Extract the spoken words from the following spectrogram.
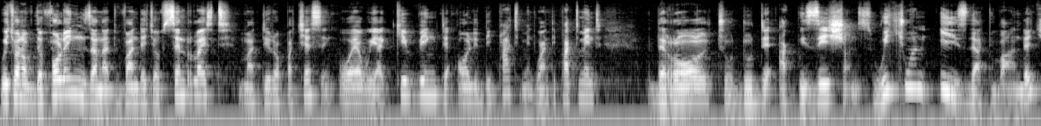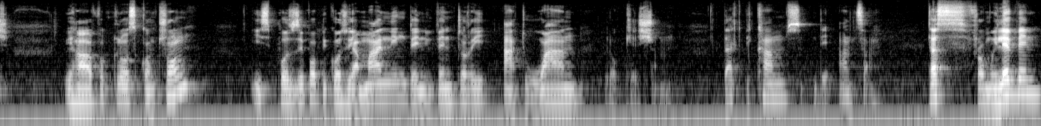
which one of the following is an advantage of centralized material purchasing where we are giving the only department, one department, the role to do the acquisitions? Which one is the advantage? We have a close control is possible because we are manning the inventory at one location. That becomes the answer. That's from 11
